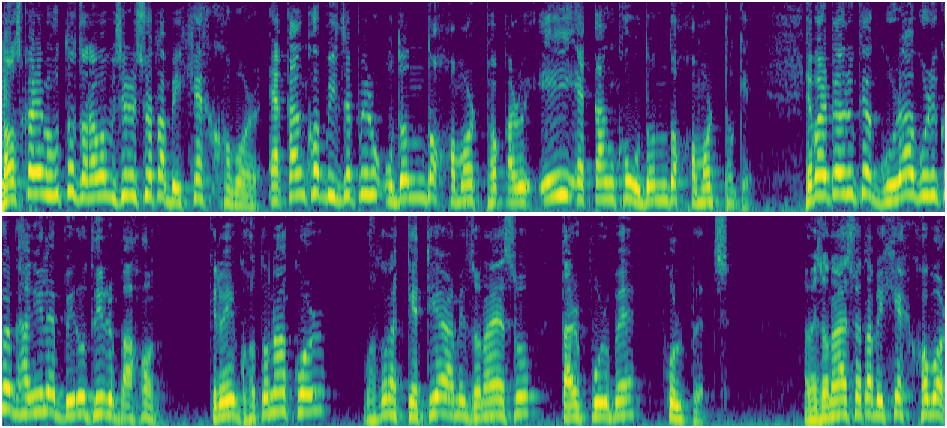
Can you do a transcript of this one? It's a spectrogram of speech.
নমস্কাৰ এই মুহূৰ্তত জনাব বিচাৰিছোঁ এটা বিশেষ খবৰ। একাংশ বিজেপিৰ উদণ্ড সমৰ্থক আৰু এই একাংশ উদণ্ড সমৰ্থকে এইবাৰ তেওঁলোকে গুড়া গুড়িকৈ ভাঙিলে বিৰোধীৰ বাহন। কিন্তু এই ঘটনা ক'ৰ? ঘটনা কেতিয়াৰ আমি জনাই আছোঁ? তাৰ পূৰ্বে ফুল প্লেটছ আমি জনাই আছোঁ এটা বিশেষ খবৰ।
